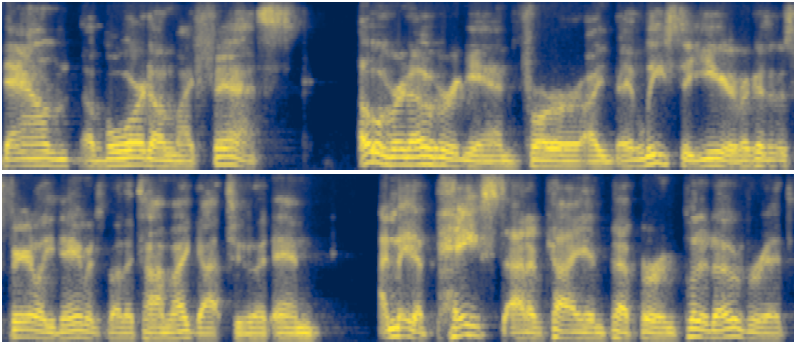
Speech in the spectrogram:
down a board on my fence over and over again for a, at least a year because it was fairly damaged by the time I got to it. And I made a paste out of cayenne pepper and put it over it.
